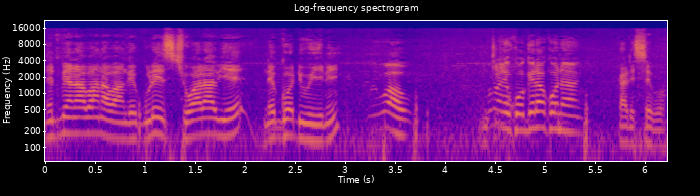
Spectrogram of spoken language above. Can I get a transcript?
Nentumira n'abaana wange grace kiwalabye ne godwin. Kwogerako nange. Kale sebo.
